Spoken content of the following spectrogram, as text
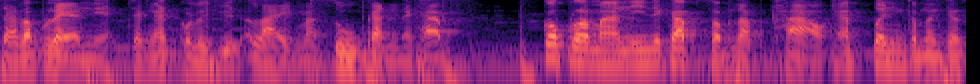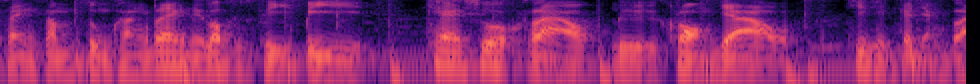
แต่ละแบรนด์เนี่ยจะงัดกลยุทธ์อะไรมาสู้กันนะครับ ก็ประมาณนี้นะครับสำหรับข่าว Apple กำลังจะแซงซัมซุงครั้งแรกในรอบ 14 ปี แค่ชั่วคราวหรือครองยาวคิดเห็นกันอย่างไร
